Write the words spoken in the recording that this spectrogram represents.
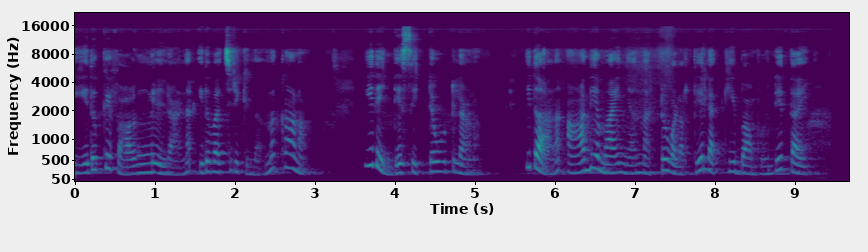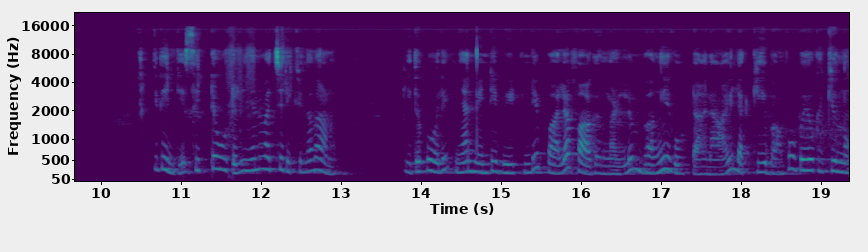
ഏതൊക്കെ ഭാഗങ്ങളിലാണ് ഇത് വച്ചിരിക്കുന്നതെന്ന് കാണാം. ഇതെന്റെ സിറ്റ് ഔട്ടിലാണ്. ഇതാണ് ആദ്യമായി ഞാൻ നട്ടു വളർത്തിയ ലക്കി ബാമ്പുവിന്റെ തൈ. ഇതിന്റെ സിറ്റ് ഔട്ടിൽ ഞാൻ വച്ചിരിക്കുന്നതാണ്. ഇതുപോലെ ഞാൻ എന്റെ വീട്ടിന്റെ പല ഭാഗങ്ങളിലും ഭംഗി കൂട്ടാനായി ലക്കി ബാമ്പ് ഉപയോഗിക്കുന്നു.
